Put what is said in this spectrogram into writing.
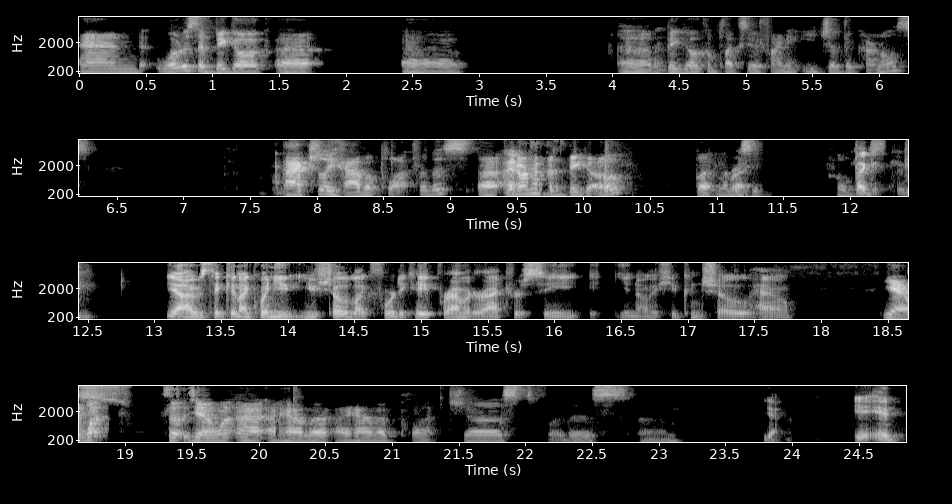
And what was the big O? Uh, uh, uh, big O complexity of finding each of the kernels. I actually have a plot for this. Uh, yeah. I don't have the big O, but let me see. like, yeah, I was thinking like when you you show like 40k parameter accuracy, you know, if you can show how. Yeah. What? So yeah, I have a I have a plot just for this. Um, yeah, it, it,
